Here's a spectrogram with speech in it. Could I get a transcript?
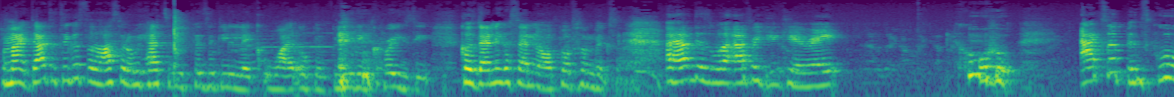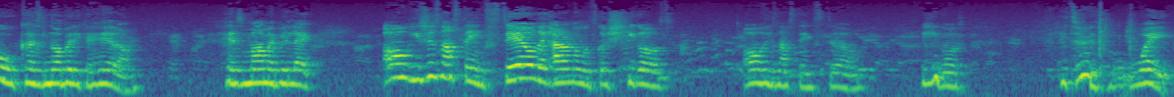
My dad to take us to the hospital, we had to be physically like wide open, bleeding crazy. Cause that nigga said no, put some big sun. I have this one African kid, right? Who acts up in school cause nobody can hit him. His mom would be like, oh, he's just not staying still. Like, I don't know what's going She goes, oh, he's not staying still. He goes, he turns, wait.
